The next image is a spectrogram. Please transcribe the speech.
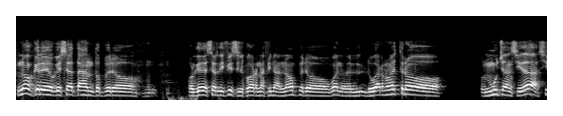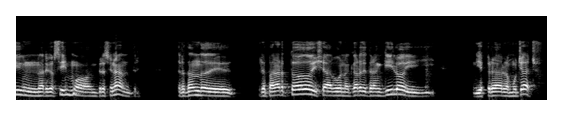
No creo que sea tanto, pero porque debe ser difícil jugar una final, ¿no? Pero bueno, del lugar nuestro, con mucha ansiedad, así un nerviosismo impresionante, tratando de preparar todo y ya, bueno, quedarte tranquilo y, y esperar a los muchachos.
